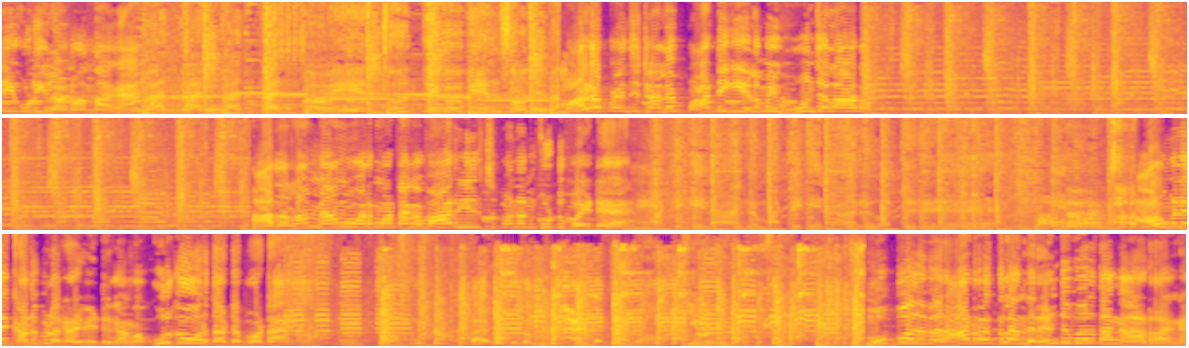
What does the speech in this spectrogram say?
டீ குடிக்கலாம்னு வந்தாங்க. மழை பெஞ்சிட்டாலே பாட்டிக்கு இளமை ஊஞ்சலாடும். அதெல்லாம் மேம வரமாட்டாங்க வா ரீல்ஸ் பண்ணனு கூட்டு போயிட்டு. அவங்களே கடுப்புல கழுவிட்டு இருக்காங்க. குறுக்க ஒரு தட்டு போட்டா முப்பது பேர் ஆடுறதுல அந்த ரெண்டு பேர் தாங்க ஆடுறாங்க.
